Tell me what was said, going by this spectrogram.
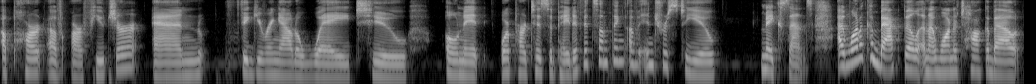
a part of our future and figuring out a way to own it or participate if it's something of interest to you makes sense. I want to come back, Bill, and I want to talk about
